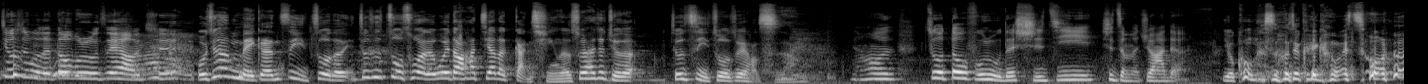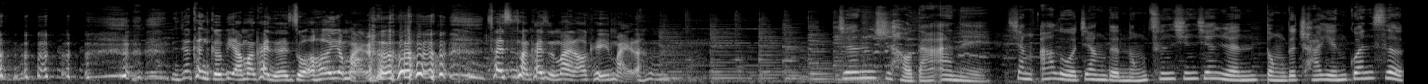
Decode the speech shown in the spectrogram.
就是我的豆腐乳最好吃。我觉得每个人自己做的，就是做出来的味道，他加了感情了，所以他就觉得就是自己做的最好吃啊。然后做豆腐乳的时机是怎么抓的？有空的时候就可以赶快做了。你就看隔壁阿妈开始在做，然后要买了，菜市场开始卖，然后可以买了。真是好答案呢！像阿罗这样的农村新鲜人，懂得察言观色，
